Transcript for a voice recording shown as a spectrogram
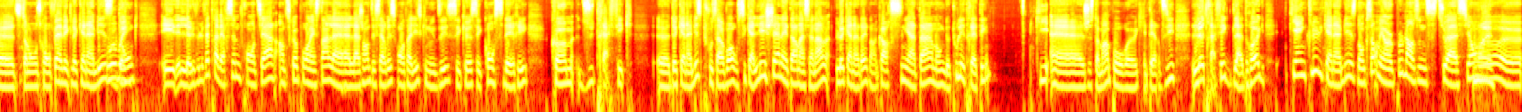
euh, selon ce qu'on fait avec le cannabis. Donc et le, fait de traverser une frontière en tout cas pour l'instant l'agence des services frontaliers ce qu'ils nous disent c'est que c'est considéré comme du trafic euh, de cannabis. il faut savoir aussi qu'à l'échelle internationale, le Canada est encore signataire donc de tous les traités qui euh, justement pour euh, qui interdit le trafic de la drogue qui inclut le cannabis. Donc ça, on est un peu dans une situation euh,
